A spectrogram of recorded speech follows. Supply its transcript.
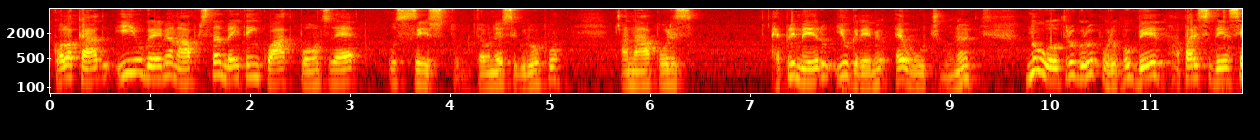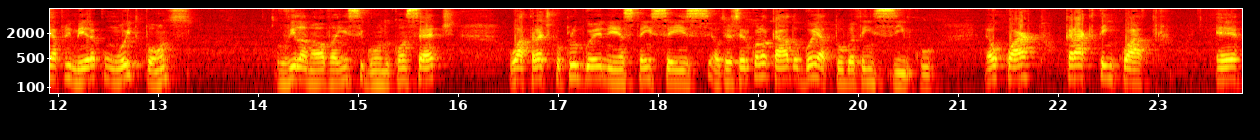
colocado, e o Grêmio Anápolis também tem 4 pontos, é o sexto. Então nesse grupo, Anápolis é primeiro e o Grêmio é o último. Né? No outro grupo, grupo B, a Aparecidense é a primeira com 8 pontos, o Vila Nova em segundo com 7, o Atlético Clube Goianiense tem 6, é o terceiro colocado, o Goiatuba tem 5, é o quarto, Craque tem 4, é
